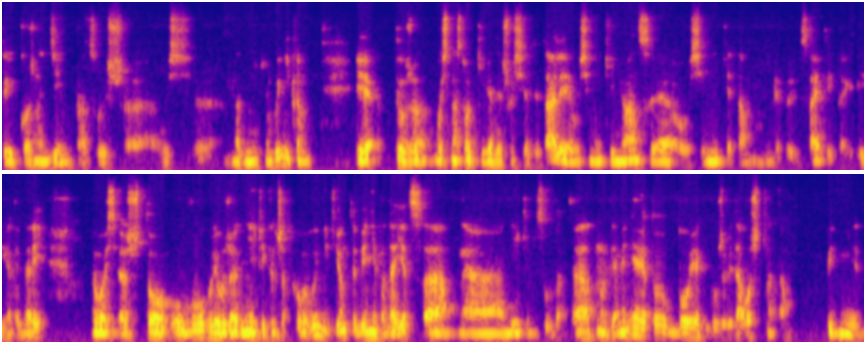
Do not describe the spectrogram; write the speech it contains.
ты кожны дзень працуеш э, над нейкім вынікам і ты ўжо вось настолькі ведаеш усе дэталі усе нейкія нюансы усе нейкія там сайты і гэтак далей Вось што увогуле уже нейкі канчатковы вынік ён табе не падаецца э, нейкім цудам да? ну для мяне это бо як бы уже відавочна там тыдні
